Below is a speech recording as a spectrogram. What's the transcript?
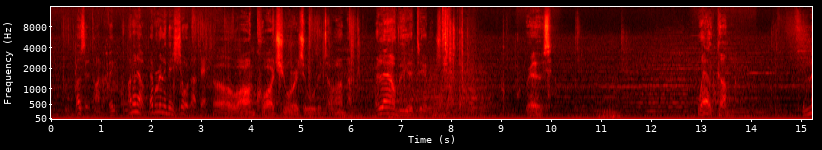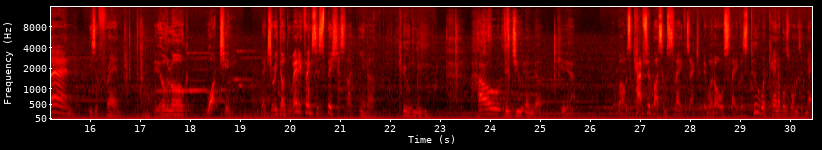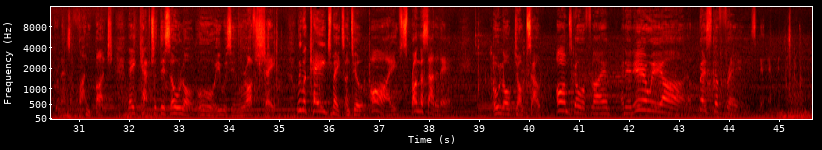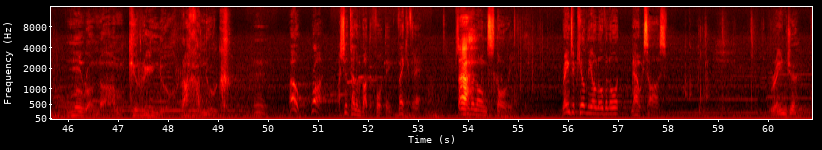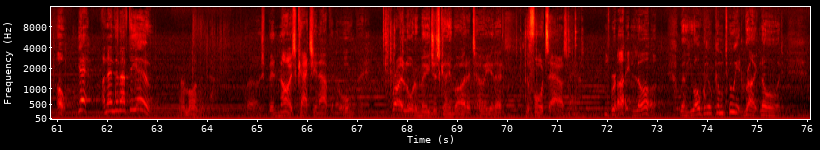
most of the time, I think. I don't know. Never really been sure about that. Oh, I'm quite sure it's all the time. Allow me to demonstrate. Rose. Welcome. The man is a friend. The Olog, watch him. Make sure he don't do anything suspicious, like, you know, kill me. How did you end up here? Well, I was captured by some slavers, actually. They weren't all slavers. Two were cannibals, one was a necromancer. Fun bunch. They captured this Olog. Oh, he was in rough shape. We were cage mates until I sprung us out of there. Olog jumps out, arms go a-flying, and then here we are, the best of friends. Muronam Kirindu Rachanuk. Hmm. oh, right. I should tell him about the fort thing. Thank you for that. It's Ah. kind of a long story. Ranger killed the old overlord, now it's ours. Ranger? Oh, yeah, I named him after you. I'm on it. Well, it's been nice catching up and all, man. Bright Lord and me just came by to tell you that the fort's ours now. Right, Lord. Well, you are welcome to it, Right, Lord.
